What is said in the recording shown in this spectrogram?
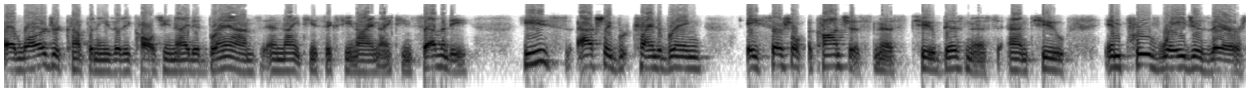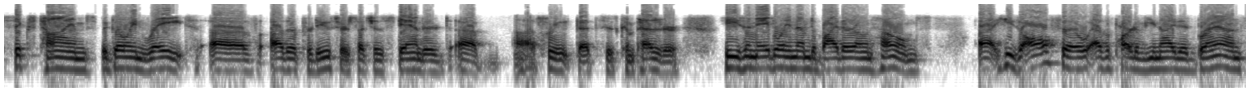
a larger company that he calls United Brands in 1969, 1970, he's actually br- trying to bring a social consciousness to business and to improve wages there six times the going rate of other producers such as Standard uh, uh, Fruit, that's his competitor. He's enabling them to buy their own homes. Uh, he's also, as a part of United Brands,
